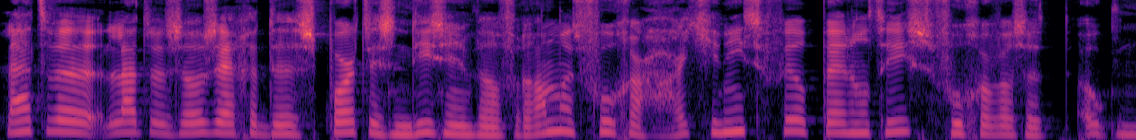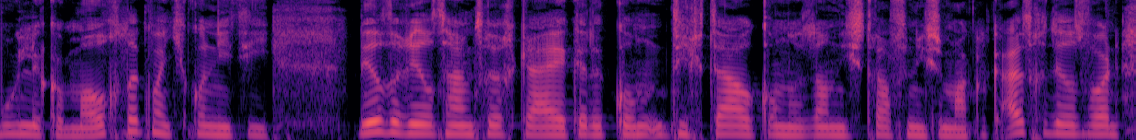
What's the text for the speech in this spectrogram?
Laten we, laten we zo zeggen, de sport is in die zin wel veranderd. Vroeger had je niet zoveel penalties. Vroeger was het ook moeilijker mogelijk, want je kon niet die beelden real-time terugkijken. De kon, digitaal konden dan die straffen niet zo makkelijk uitgedeeld worden.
